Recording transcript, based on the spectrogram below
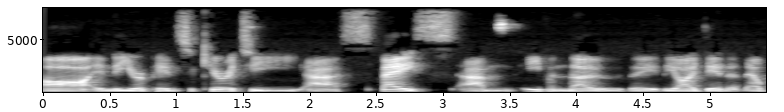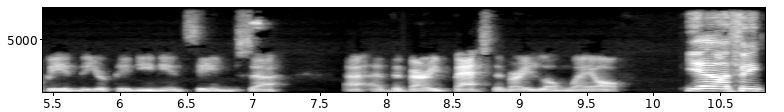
are in the European security uh, space, um, even though the, the idea that they'll be in the European Union seems uh, uh, at the very best a very long way off. Yeah, I think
